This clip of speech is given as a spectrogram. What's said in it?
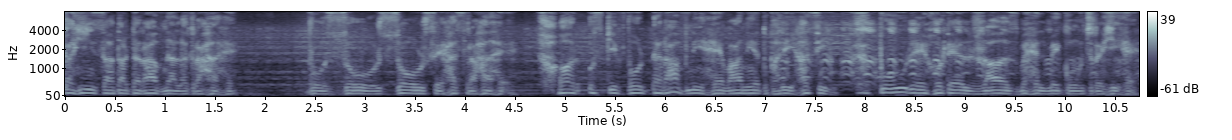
कहीं ज़्यादा डरावना लग रहा है। वो ज़ोर ज़ोर से हंस रहा है, और उसकी वो डरावनी हैवानियत भरी हँसी पूरे होटल राजमहल में गूंज रही है।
